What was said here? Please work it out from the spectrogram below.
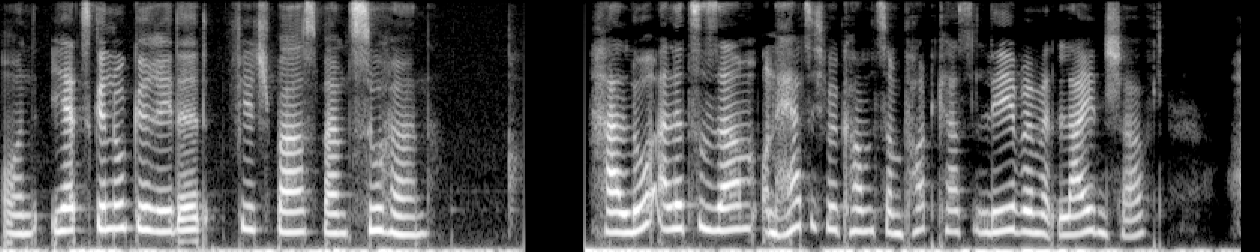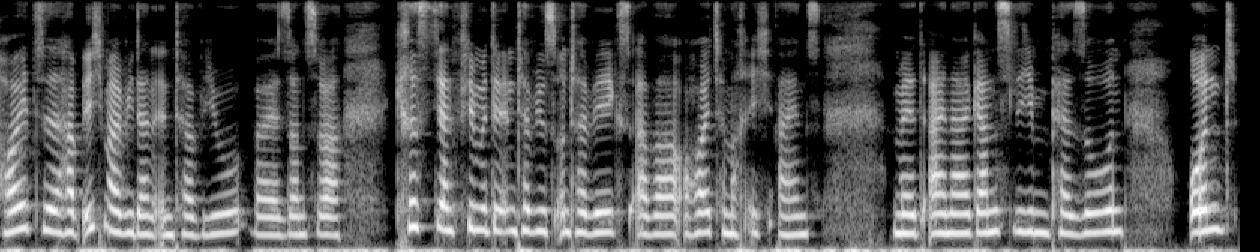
Und jetzt genug geredet. Viel Spaß beim Zuhören. Hallo alle zusammen und herzlich willkommen zum Podcast Lebe mit Leidenschaft. Heute habe ich mal wieder ein Interview, weil sonst war Christian viel mit den Interviews unterwegs, aber heute mache ich eins mit einer ganz lieben Person und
